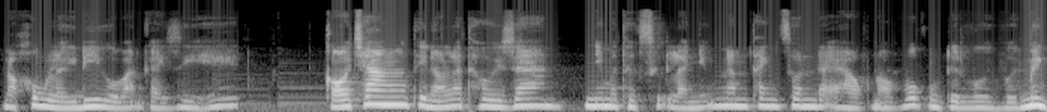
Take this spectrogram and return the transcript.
Nó không lấy đi của bạn cái gì hết. Có chăng thì nó là thời gian, nhưng mà thực sự là những năm thanh xuân đại học nó vô cùng tuyệt vời với mình.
